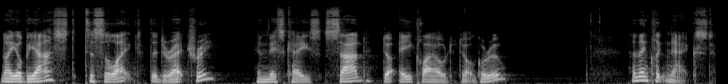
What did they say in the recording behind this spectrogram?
Now, you'll be asked to select the directory in this case sad.acloud.guru, and then click Next.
